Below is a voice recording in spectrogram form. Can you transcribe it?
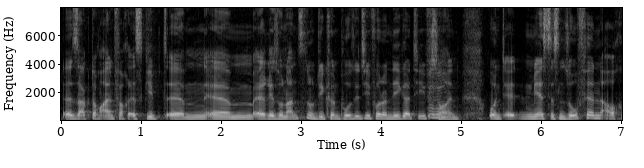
äh, sagt doch einfach, es gibt ähm, ähm, Resonanzen und die können positiv oder negativ mhm. sein. Und äh, mir ist es insofern auch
